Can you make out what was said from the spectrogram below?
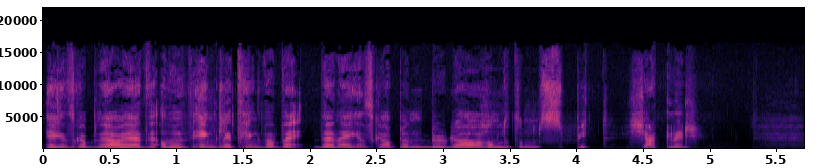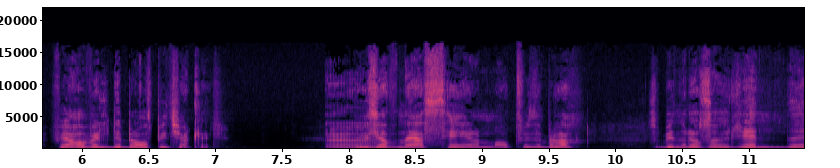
egenskapen ja, Jeg hadde egentlig tenkt at det, den egenskapen burde ha handlet om spyttkjertler. For jeg har veldig bra spyttkjertler. Det vil si at når jeg ser mat, for eksempel, da, så begynner det også å renne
